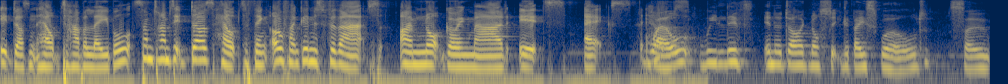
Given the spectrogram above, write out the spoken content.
it doesn't help to have a label. Sometimes it does help to think, oh, thank goodness for that. I'm not going mad. It's X. Well, we live in a diagnostically based world, so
